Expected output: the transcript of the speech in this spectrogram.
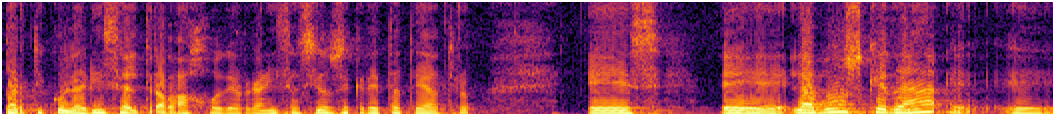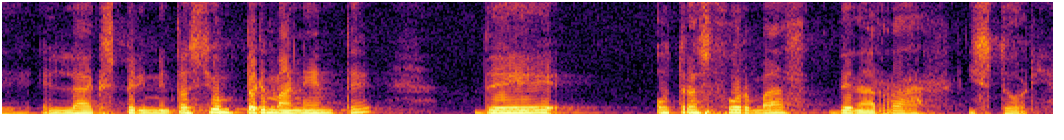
particulariza el trabajo de Organización Secreta Teatro es eh, la búsqueda eh, eh, en la experimentación permanente de otras formas de narrar historias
